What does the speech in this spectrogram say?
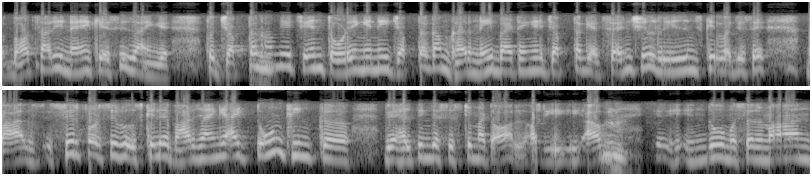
बहुत सारी नए केसेस आएँगे। तो जब तक hmm. हम ये चेन तोड़ेंगे नहीं जब तक हम घर नहीं बैठेंगे जब तक एसेंशियल रीजन की वजह से सिर्फ़ और सिर्फ़ उसके लिए बाहर जाएँगे I don't think we are helping the system at all और अब हिंदू मुसलमान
